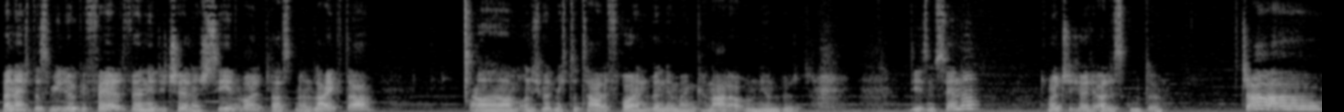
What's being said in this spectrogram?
Wenn euch das Video gefällt, wenn ihr die Challenge sehen wollt, lasst mir ein Like da. Ähm, und ich würde mich total freuen, wenn ihr meinen Kanal abonnieren würdet. In diesem Sinne wünsche ich euch alles Gute. Ciao!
